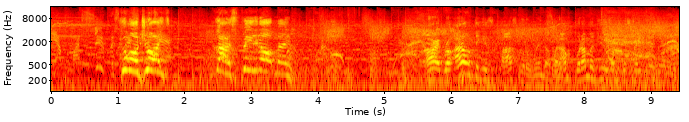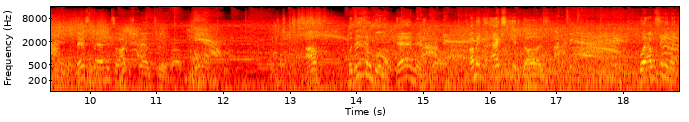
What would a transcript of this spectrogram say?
Now for my super Come on, Droids! Gotta speed it up, man! All right, bro. I don't think it's possible to win though. But I'm, what I'm gonna do is I'm gonna go straight to the end of the game. They're spamming, so I can spam too, bro. I'll, but this don't do enough damage, bro. I mean, actually it does. But I'm saying like,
